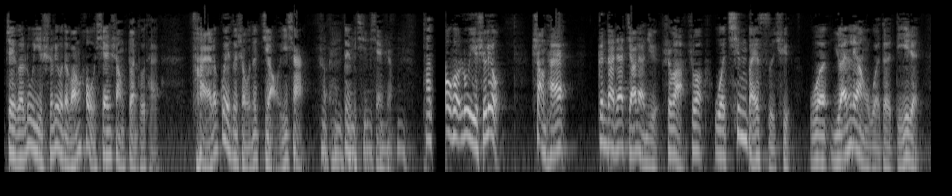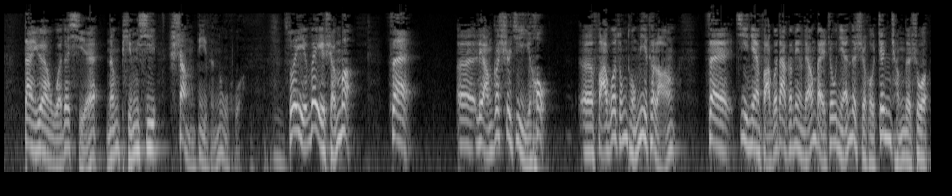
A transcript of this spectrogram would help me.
这个路易十六的王后先上断头台，踩了刽子手的脚一下。说 对不起，先生。他包括路易十六上台跟大家讲两句，是吧？说我清白死去，我原谅我的敌人，但愿我的血能平息上帝的怒火。所以为什么在呃两个世纪以后，呃法国总统密特朗在纪念法国大革命两百周年的时候，真诚的说，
